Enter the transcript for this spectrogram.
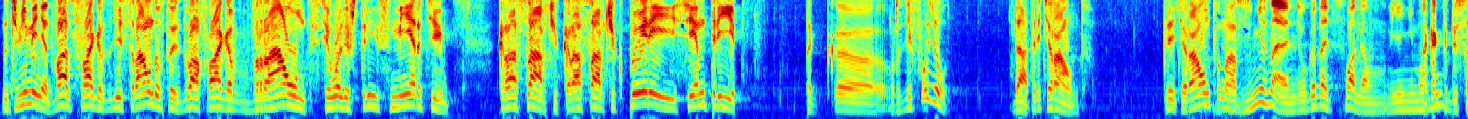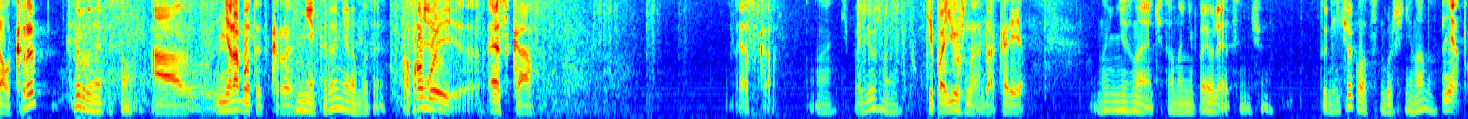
Но тем не менее, 20 фрагов за 10 раундов. То есть 2 фрага в раунд. Всего лишь 3 смерти. Красавчик, красавчик Перри. И 7-3. Так, э, раздиффузил? Да, третий раунд. Третий раунд у нас. Не знаю, угадать с флагом я не могу. А как ты писал? Кр? Кр написал. А не работает Кр? Не, Кр не работает. Попробуй я... СК. СК. А, типа южная? Типа южная, да, Корея. Ну, не знаю, что-то оно не появляется ничего. Тут ничего клацать больше не надо? Нет.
